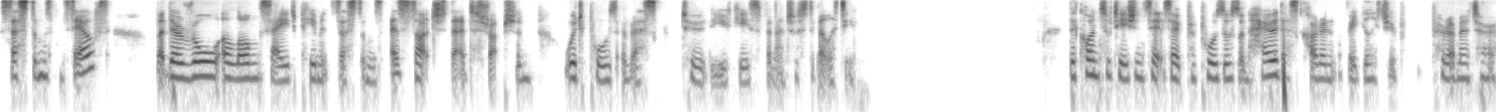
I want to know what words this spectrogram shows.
systems themselves, but their role alongside payment systems is such that a disruption would pose a risk to the UK's financial stability. The consultation sets out proposals on how this current regulatory perimeter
